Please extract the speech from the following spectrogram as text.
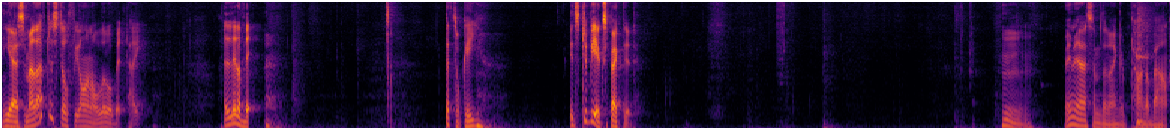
Yeah, so my left is still feeling a little bit tight. A little bit. That's okay. It's to be expected. Hmm. Maybe that's something I could talk about.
